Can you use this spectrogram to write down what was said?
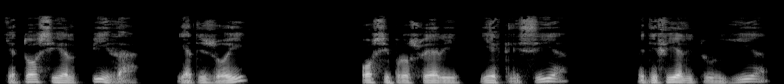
και τόση ελπίδα για τη ζωή όσοι προσφέρει η Εκκλησία με τη Θεία Λειτουργία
